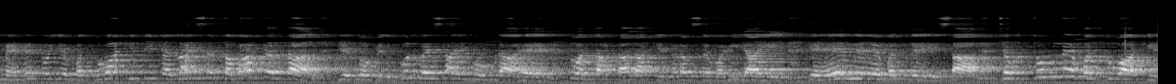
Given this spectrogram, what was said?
میں نے تو یہ بد دعا کی تھی کہ اللہ اسے تباہ کر ڈال۔ یہ تو بالکل ویسا ہی گھوم رہا ہے۔ تو اللہ تعالیٰ کی طرف سے وہی آئی کہ اے میرے بندے عیسیٰ، جب تم نے بد دعا کی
